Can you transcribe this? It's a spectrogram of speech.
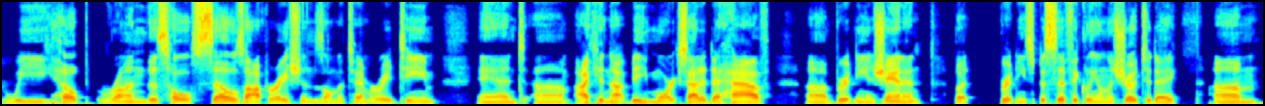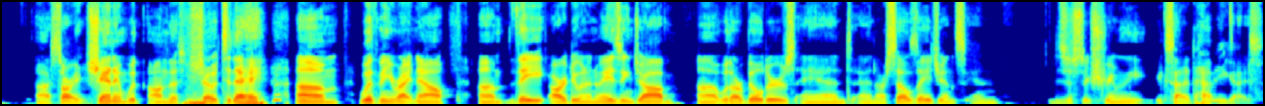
we help run this whole sales operations on the Tamra Wade team. And um, I could not be more excited to have uh, Brittany and Shannon Brittany specifically on the show today. Um, uh, sorry, Shannon with on the show today um, with me right now. Um, they are doing an amazing job uh, with our builders and and our sales agents, and just extremely excited to have you guys.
